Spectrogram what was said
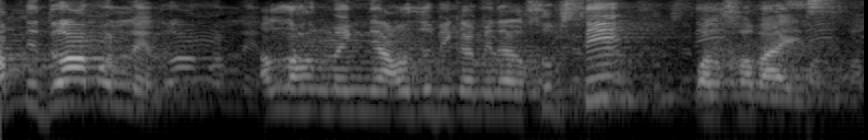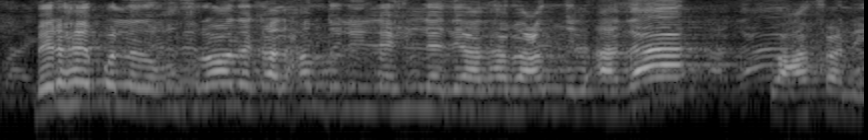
আপনি দোয়া পড়লেন। বের হয়ে পড়লেন আফানি।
